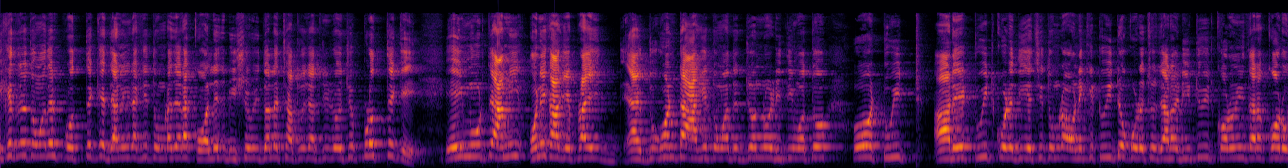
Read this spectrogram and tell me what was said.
এক্ষেত্রে তোমাদের প্রত্যেককে জানিয়ে রাখি, তোমরা যারা কলেজ বিশ্ববিদ্যালয়ের ছাত্রছাত্রী রয়েছে, প্রত্যেকে এই মুহূর্তে আমি অনেক আগে, প্রায় দু ঘণ্টা আগে তোমাদের জন্য রীতিমতো, ও টুইট আর এ টুইট করে দিয়েছি। তোমরা অনেকে টুইটও করেছ, যারা রিটুইট করনি, তারা করো।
